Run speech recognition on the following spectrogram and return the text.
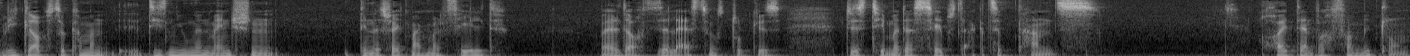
wie glaubst du, kann man diesen jungen Menschen, denen das vielleicht manchmal fehlt, weil da auch dieser Leistungsdruck ist, das Thema der Selbstakzeptanz heute einfach vermitteln?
